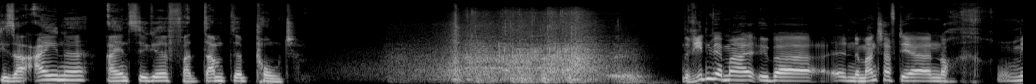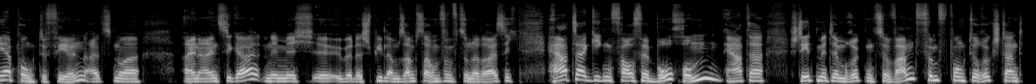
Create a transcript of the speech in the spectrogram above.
dieser eine einzige verdammte Punkt. Reden wir mal über eine Mannschaft, der noch mehr Punkte fehlen als nur ein einziger, nämlich äh, über das Spiel am Samstag um 15.30 Uhr. Hertha gegen VfL Bochum. Hertha steht mit dem Rücken zur Wand. Fünf Punkte Rückstand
